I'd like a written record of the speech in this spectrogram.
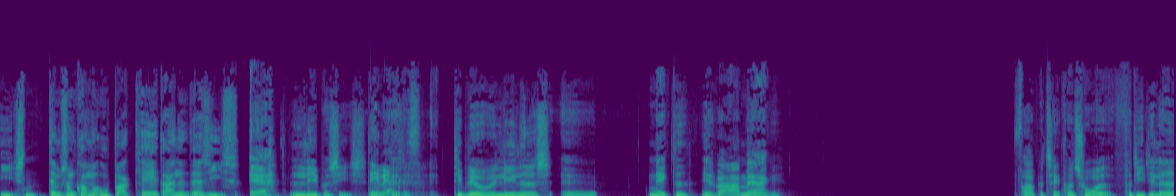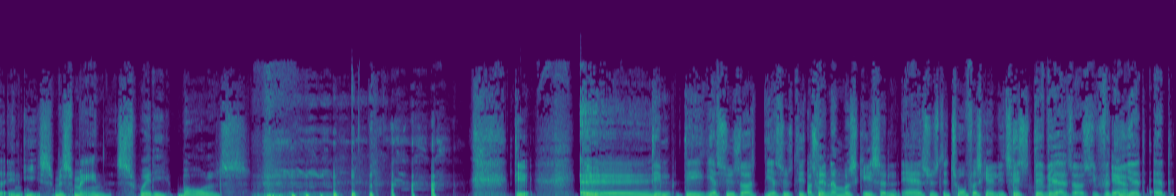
isen. Dem, som kommer ubagt kagedej ned deres is. Ja, lige præcis. Det er mærkeligt. Øh, de blev jo ligeledes øh, nægtet et varemærke fra patentkontoret, fordi de lavede en is med smagen Sweaty Balls. Det, øh, det, det, jeg synes også, jeg synes, det er og to... den er måske sådan... Ja, jeg synes, det er to forskellige ting. Det, det vil jeg altså også sige, fordi Ja. at, at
